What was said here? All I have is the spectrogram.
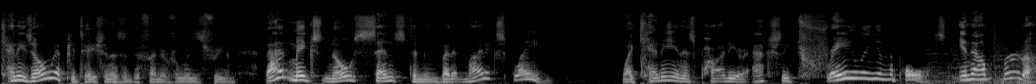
Kenney's own reputation as a defender of religious freedom. That makes no sense to me, but it might explain why Kenney and his party are actually trailing in the polls in Alberta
